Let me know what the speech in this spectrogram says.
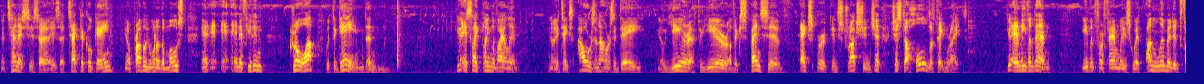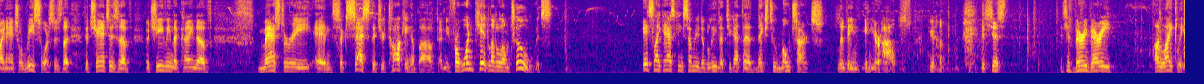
Know, tennis is a is a technical game. You know, probably one of the most. And, and if you didn't grow up with the game, then yeah, it's like playing the violin. You know, it takes hours and hours a day, you know, year after year of expensive expert instruction just, just to hold the thing right. Yeah, And even then, even for families with unlimited financial resources, the, the chances of achieving the kind of mastery and success that you're talking about, I mean, for one kid, let alone two, it's it's like asking somebody to believe that you got the next two Mozarts living in your house. You know, it's just, it's just very, very unlikely.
